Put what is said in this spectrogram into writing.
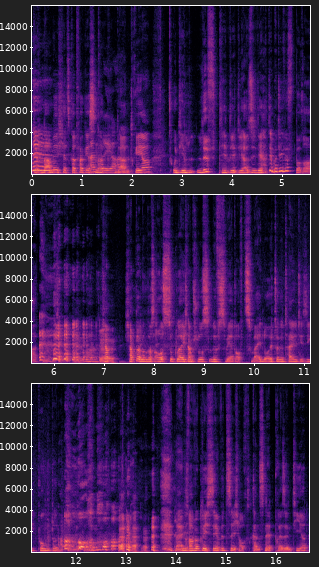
deren Name ich jetzt gerade vergessen habe, der Andrea, Und die Lift, die, die, also die hat immer die Lift beraten. Also, ich habe ich hab dann, um das auszugleichen, am Schluss Livs Wert auf zwei Leute geteilt, die Siegpunkte, und habe damit gewonnen. Nein, es war wirklich sehr witzig, auch ganz nett präsentiert.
